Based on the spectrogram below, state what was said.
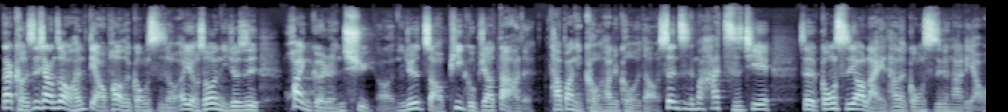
那可是像这种很屌炮的公司哦，有时候你就是换个人去哦，你就是找屁股比较大的，他帮你抠，他就抠得到，甚至他妈他直接这个公司要来他的公司跟他聊。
